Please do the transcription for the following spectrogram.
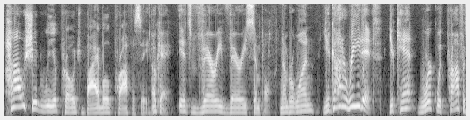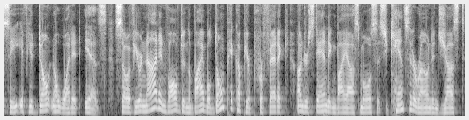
how should we approach Bible prophecy? Okay, it's very, very simple. Number one, you got to read it. You can't work with prophecy if you don't know what it is. So if you're not involved in the Bible, don't pick up your prophetic understanding by osmosis. You can't sit around and just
